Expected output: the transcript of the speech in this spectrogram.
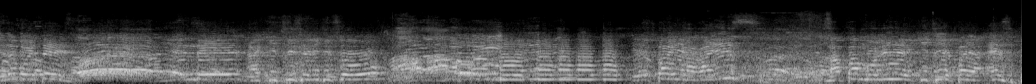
eza boye te ye nde akitiseli biso epai ya rais mapamboli ekiti epai ya sp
